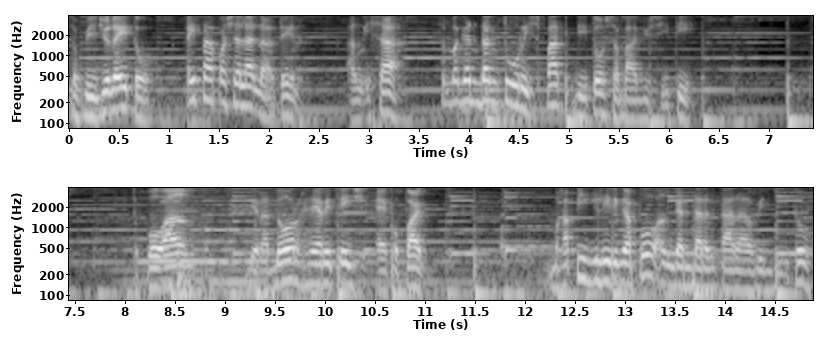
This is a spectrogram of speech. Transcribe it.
Sa video na ito ay papasyalan natin ang isa sa magandang tourist spot dito sa Baguio City. Ito po ang Mirador Heritage Eco Park. Makapigil nga po ang ganda ng tanawin dito.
